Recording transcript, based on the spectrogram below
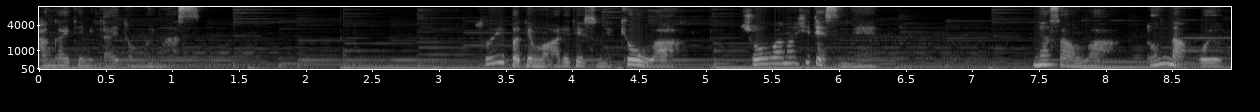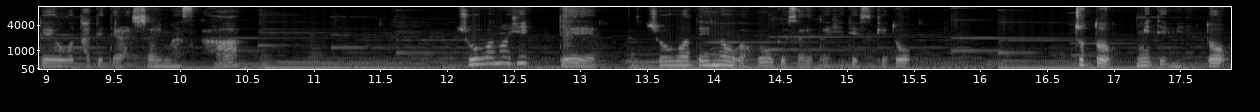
考えてみたいと思います。そういえばでもあれですね、今日は昭和の日ですね。皆さんはどんなご予定を立ててらっしゃいますか？昭和の日って昭和天皇が崩御された日ですけど、ちょっと見てみると、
